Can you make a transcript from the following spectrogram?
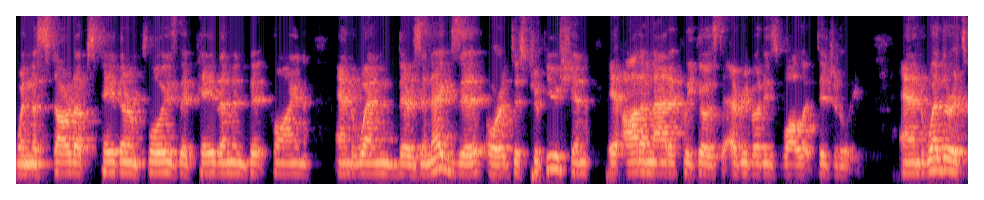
when the startups pay their employees they pay them in bitcoin and when there's an exit or a distribution it automatically goes to everybody's wallet digitally and whether it's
